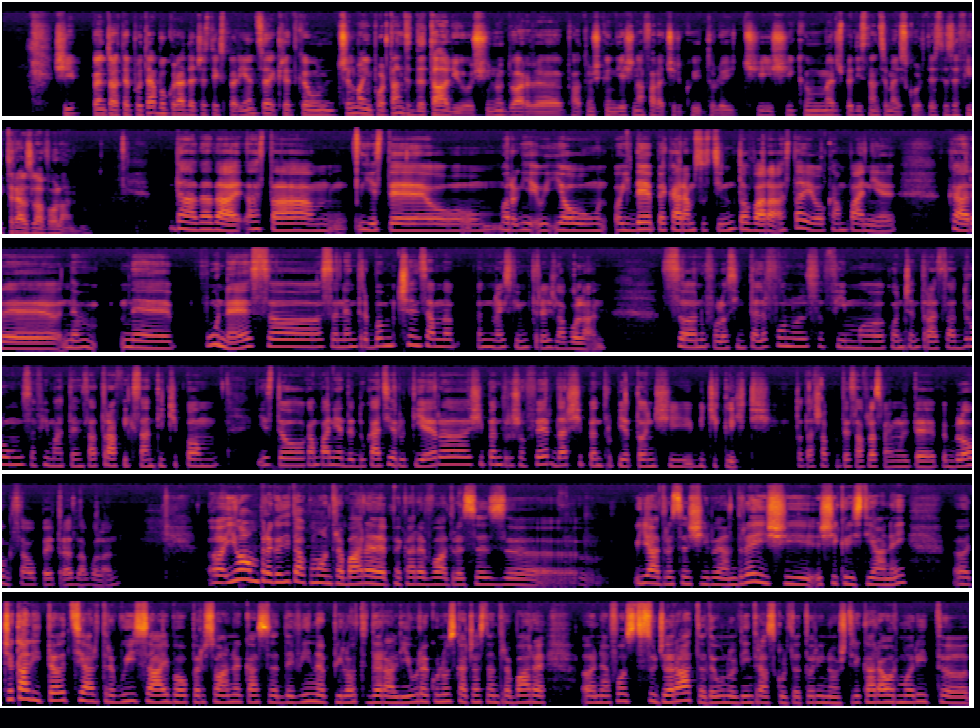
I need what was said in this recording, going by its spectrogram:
Și pentru a te putea bucura de această experiență, cred că un cel mai important detaliu, și nu doar uh, atunci când ieși în afara circuitului, ci și când mergi pe distanțe mai scurte, este să fii treaz la volan, nu? Da, da, da. Asta este o, mă rog, e, e o, o idee pe care am susținut-o vara asta. E o campanie care ne, ne pune să, să ne întrebăm ce înseamnă pentru noi să fim treji la volan. Să nu folosim telefonul, să fim uh, concentrați la drum, să fim atenți la trafic, să anticipăm. Este o campanie de educație rutieră și pentru șoferi, dar și pentru pietoni și bicicliști. Tot așa puteți să aflați mai multe pe blog sau pe Treaz la volan. Uh, Eu am pregătit acum o întrebare pe care vă adresez, uh, îi adresez și lui Andrei și, și Cristianei. Uh, Ce calități ar trebui să aibă o persoană ca să devină pilot de raliu? Recunosc că această întrebare uh, ne-a fost sugerată de unul dintre ascultătorii noștri care a urmărit uh,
